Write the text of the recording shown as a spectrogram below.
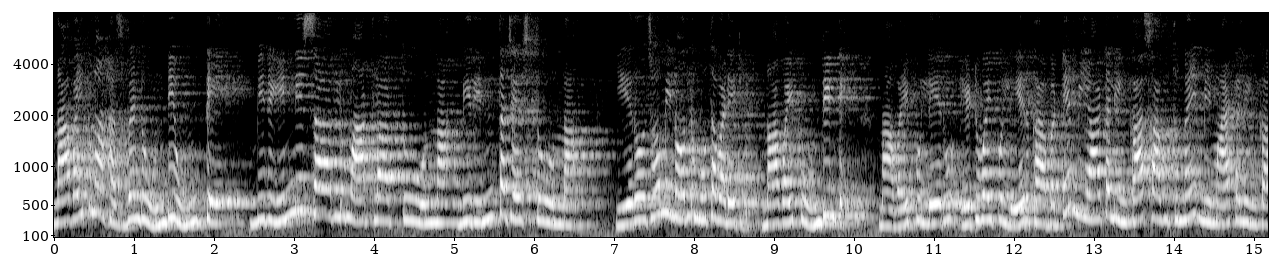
నా వైపు నా హస్బెండ్ ఉండి ఉంటే మీరు ఎన్నిసార్లు మాట్లాడుతూ ఉన్నా మీరు ఇంత చేస్తూ ఉన్నా ఏ రోజో మీ నోర్లు మూతపడేటి నా వైపు ఉండింటే నా వైపు లేరు ఎటువైపు లేరు కాబట్టే మీ ఆటలు ఇంకా సాగుతున్నాయి మీ మాటలు ఇంకా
